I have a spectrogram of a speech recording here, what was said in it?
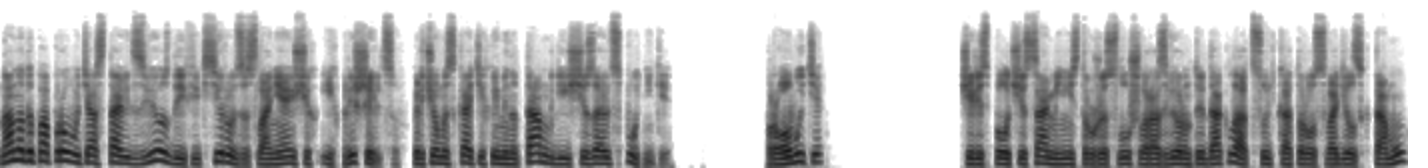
Нам надо попробовать оставить звезды и фиксировать заслоняющих их пришельцев. Причем искать их именно там, где исчезают спутники. Пробуйте. Через полчаса министр уже слушал развернутый доклад, суть которого сводилась к тому,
